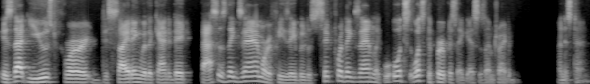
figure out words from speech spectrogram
Is that used for deciding whether a candidate passes the exam or if he's able to sit for the exam? Like what's what's the purpose? I guess as I'm trying to understand.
